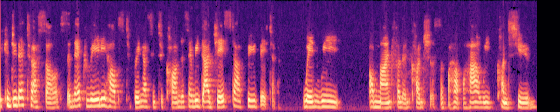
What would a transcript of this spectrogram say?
we can do that to ourselves. And that really helps to bring us into calmness and we digest our food better when we are mindful and conscious of how, how we consume.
